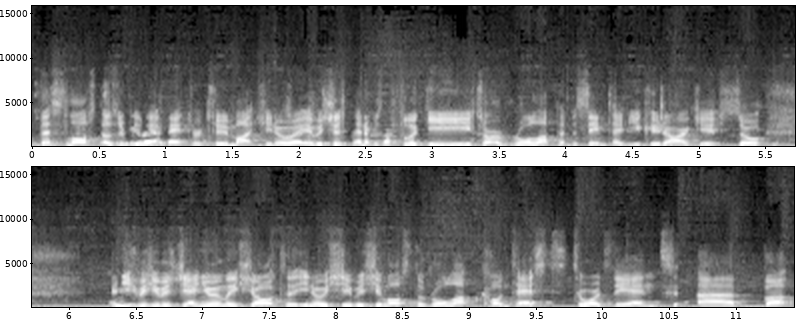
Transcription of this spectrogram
this loss doesn't really affect her too much. You know, it was just, and it was a fluky sort of roll up at the same time, you could argue. So, and she was genuinely shocked that, you know, she, she lost the roll up contest towards the end. Uh, but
